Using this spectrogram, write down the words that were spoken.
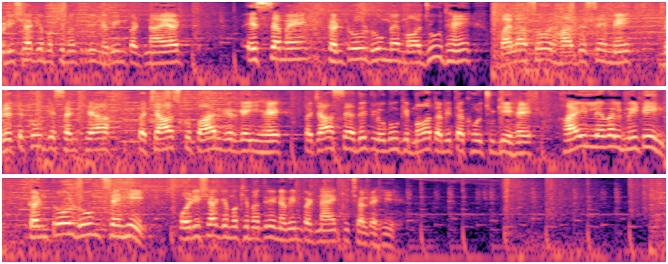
ओडिशा के मुख्यमंत्री नवीन पटनायक इस समय कंट्रोल रूम में मौजूद हैं। बालासोर हादसे में मृतकों की संख्या 50 को पार कर गई है। 50 से अधिक लोगों की मौत अभी तक हो चुकी है। High level meeting control room से ही ओडिशा के मुख्यमंत्री नवीन पटनायक की चल रही है।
